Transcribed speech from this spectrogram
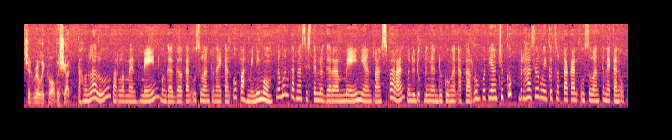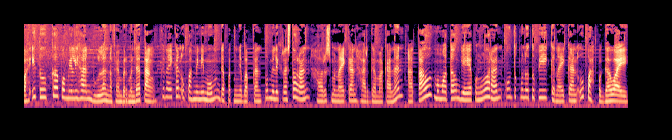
should really call the shot. Tahun lalu, Parlemen Maine menggagalkan usulan kenaikan upah minimum. Namun karena sistem negara Maine yang transparan, penduduk dengan dukungan akar rumput yang cukup berhasil mengikut sertakan usulan kenaikan upah itu ke pemilihan bulan November mendatang. Kenaikan upah minimum dapat menyebabkan pemilik restoran harus menaikkan harga makanan atau memotong biaya pengeluaran untuk menutupi kenaikan upah pegawai.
